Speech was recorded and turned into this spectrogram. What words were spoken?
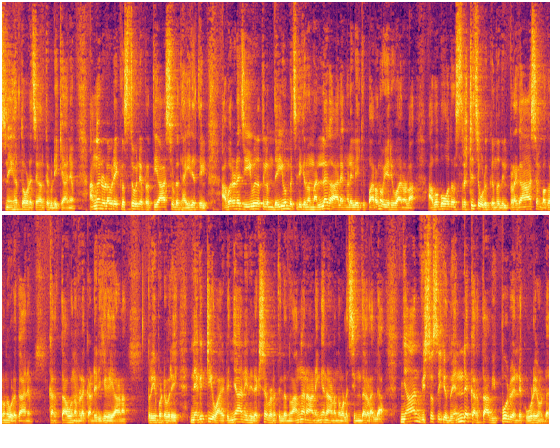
സ്നേഹത്തോടെ ചേർത്ത് പിടിക്കാനും അങ്ങനെയുള്ളവരെ ക്രിസ്തുവിന്റെ പ്രത്യാശയുടെ ധൈര്യത്തിൽ അവരുടെ ജീവിതത്തിലും ദൈവം വെച്ചിരിക്കുന്ന നല്ല കാലങ്ങളിലേക്ക് പറന്നുയരുവാനുള്ള അവബോധം സൃഷ്ടിച്ചു കൊടുക്കുന്നതിൽ പ്രകാശം പകർന്നു കൊടുക്കാനും കർത്താവ് നമ്മളെ കണ്ടിരിക്കുകയാണ്. പ്രിയപ്പെട്ടവരെ നെഗറ്റീവായിട്ട് ഞാൻ ഇനി രക്ഷപ്പെടത്തില്ലെന്നോ അങ്ങനാണ് ഇങ്ങനാണെന്നുമുള്ള ചിന്തകളല്ല. ഞാൻ വിശ്വസിക്കുന്നു എന്റെ കർത്താവ് ഇപ്പോഴും എന്റെ കൂടെയുണ്ട്.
